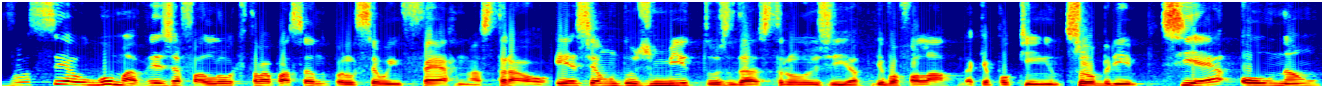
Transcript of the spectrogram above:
Você alguma vez já falou que estava passando pelo seu inferno astral? Esse é um dos mitos da astrologia. Eu vou falar daqui a pouquinho sobre se é ou não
